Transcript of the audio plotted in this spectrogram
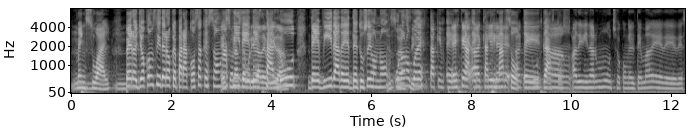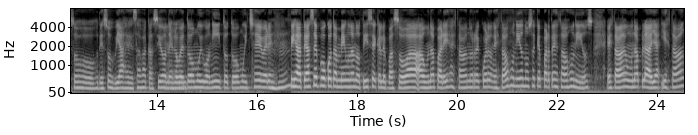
mensual. Pero yo considero que para cosas que son Es así de, de vida. salud, de vida de, de tus hijos, no, Eso uno no puede taqui- eh, es que ta- aquí, taquimar le, so- aquí eh, gastos. adivinar mucho con el tema de, de- esos, de esos viajes, de esas vacaciones. Lo ven todo muy bonito, todo muy chévere. Fíjate, hace poco también una noticia que le pasó a, a una pareja, estaban, no recuerdo, en Estados Unidos, no sé qué parte de Estados Unidos, estaban en una playa y estaban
